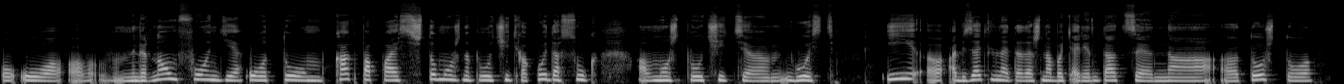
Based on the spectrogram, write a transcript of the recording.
о, о, о номерном фонде, о том, как попасть, что можно получить, какой досуг а, может получить э, гость. И э, обязательно это должна быть ориентация на э, то, что а,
